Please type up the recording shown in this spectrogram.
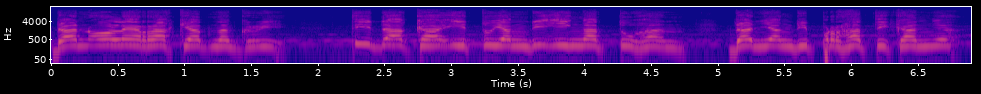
dan oleh rakyat negeri. Tidakkah itu yang diingat Tuhan dan yang diperhatikannya?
